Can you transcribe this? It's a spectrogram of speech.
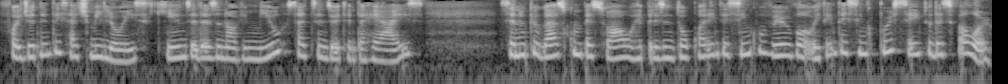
foi de 87.519.780 reais, sendo que o gasto com pessoal representou 45,85% desse valor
